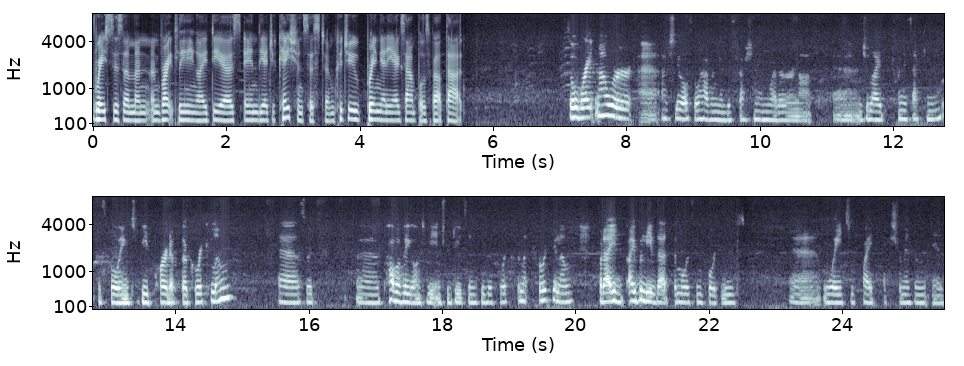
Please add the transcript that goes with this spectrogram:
racism and, and right leaning ideas in the education system. Could you bring any examples about that? So right now we're uh, actually also having a discussion on whether or not uh, July 22nd is going to be part of the curriculum. Uh, so it's uh, probably going to be introduced into the curriculum. But I, I believe that the most important uh, way to fight extremism is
